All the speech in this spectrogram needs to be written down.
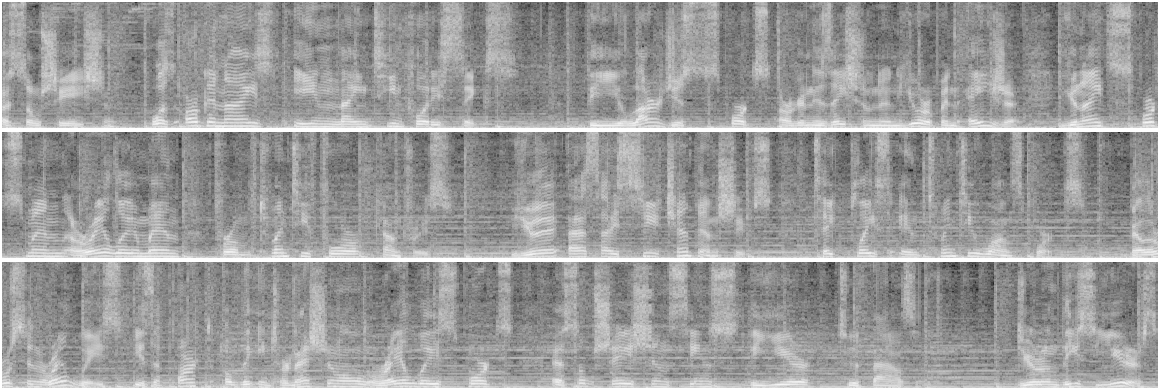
Association was organized in 1946 the largest sports organization in Europe and Asia, unites sportsmen and railwaymen from 24 countries. USIC championships take place in 21 sports. Belarusian Railways is a part of the International Railway Sports Association since the year 2000. During these years,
